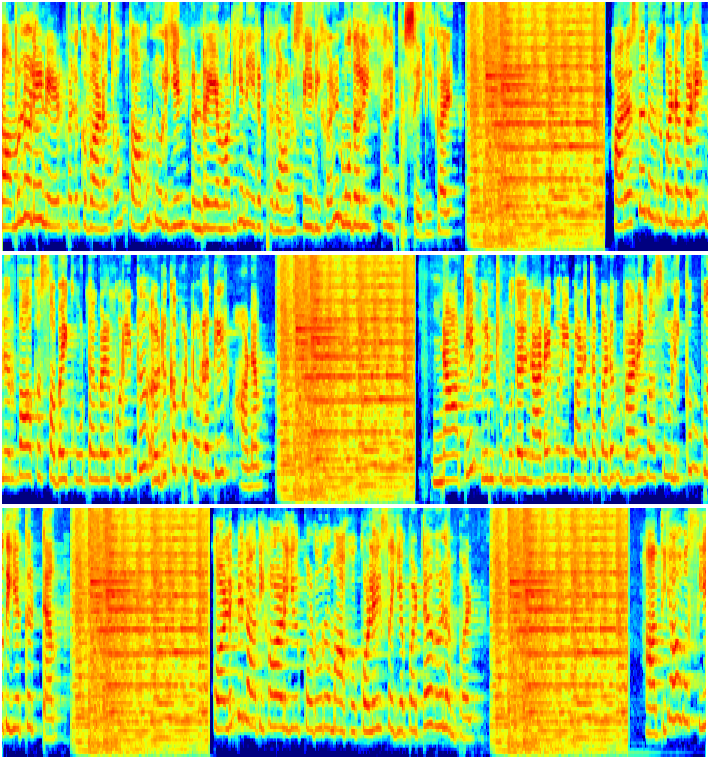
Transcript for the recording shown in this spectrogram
தமிழொலி நேர்களுக்கு வணக்கம். தமிழொலியின் இன்றைய மதிய நேர பிரதான செய்திகள். முதலில் தலைப்பு செய்திகள். அரசு நிறுவனங்களின் நிர்வாக சபை கூட்டங்கள் குறித்து எடுக்கப்பட்டுள்ள தீர்மானம். நாட்டில் இன்று முதல் நடைமுறைப்படுத்தப்படும் வரி வசூலிக்கும் புதிய திட்டம். கொழும்பில் அதிகாலையில் கொடூரமாக கொலை செய்யப்பட்ட இளம்பெண். அத்தியாவசிய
